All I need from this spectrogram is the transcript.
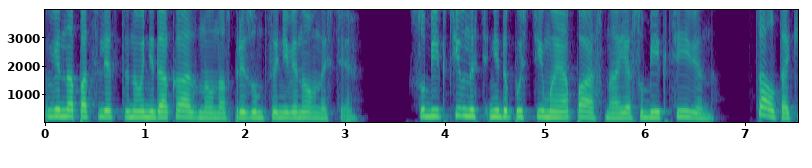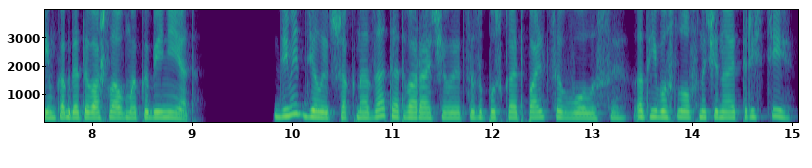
Вина подследственного не доказана, у нас презумпция невиновности. Субъективность недопустима и опасна, а я субъективен. Стал таким, когда ты вошла в мой кабинет. Демид делает шаг назад и отворачивается, запускает пальцы в волосы. От его слов начинает трясти.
